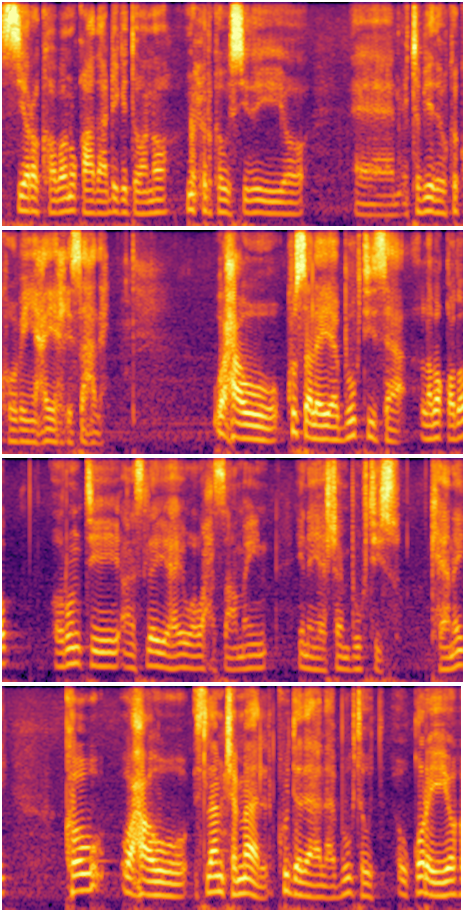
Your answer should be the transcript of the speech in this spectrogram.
si yaro kooban u qaadaa dhigi doono nuxurka uu siday iyo cutubyada uu ka kooban yahay ee xiisaha leh. Waxa uu ku saleeyaa buugtiisa laba qodob runtii aan is leeyahay waa wax saameyn inay yeeshaan buugtiisu keenay. Kow waxa uu islaam jamaal ku dadaalaa buugta uu qorayo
